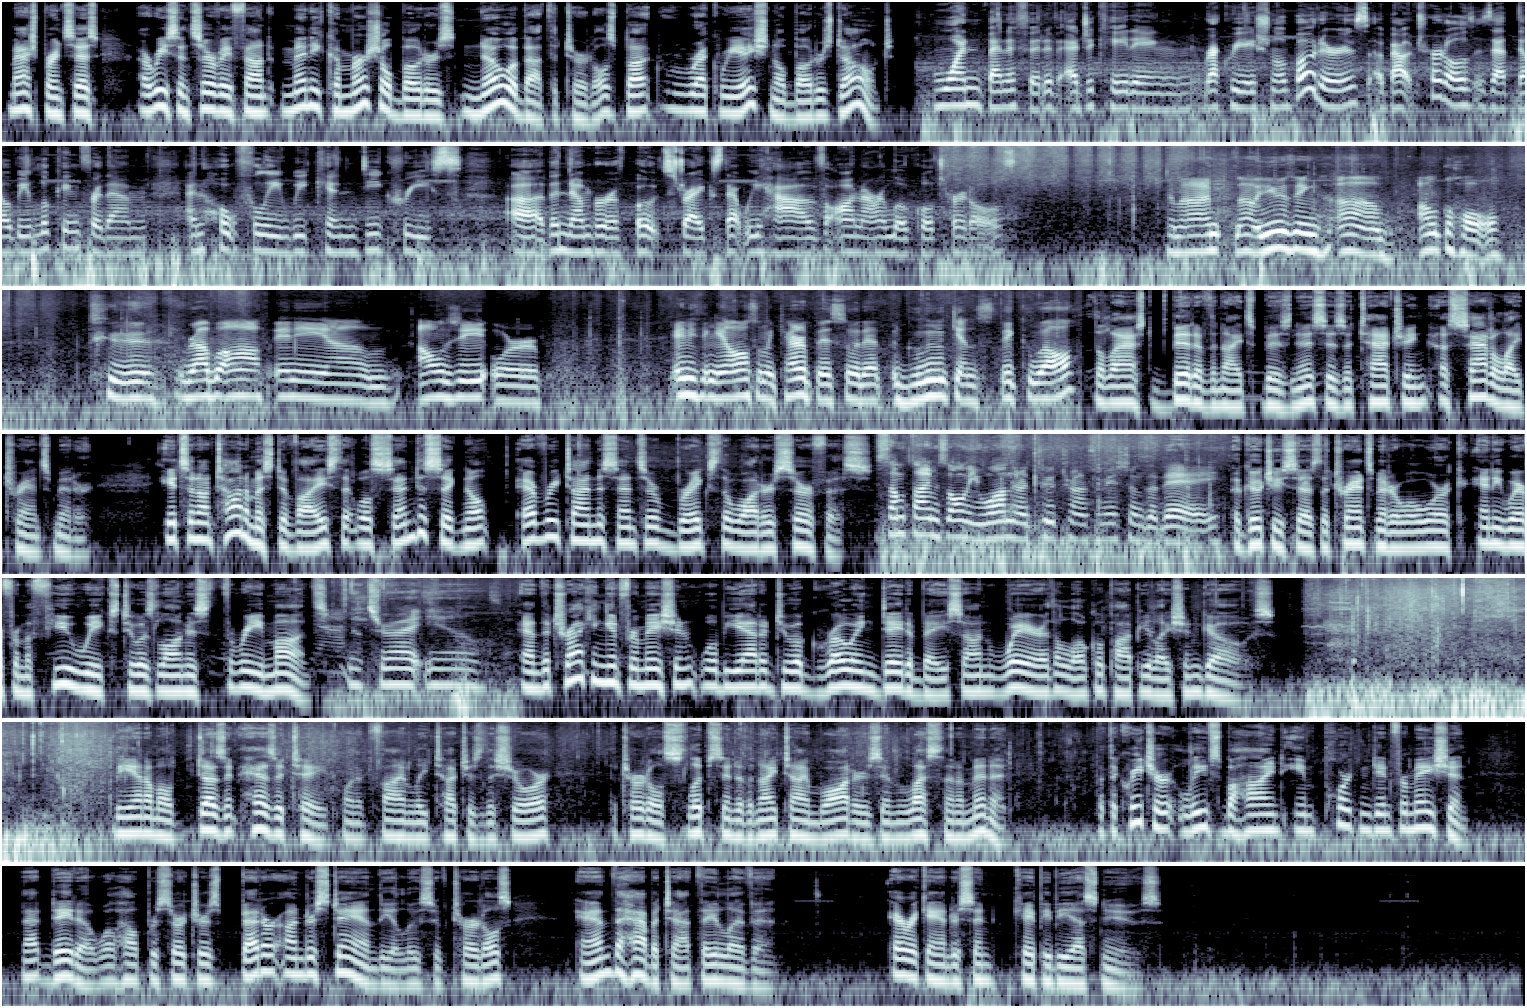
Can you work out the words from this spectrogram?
Mashburn says a recent survey found many commercial boaters know about the turtles, but recreational boaters don't. One benefit of educating recreational boaters about turtles is that they'll be looking for them, and hopefully, we can decrease uh, the number of boat strikes that we have on our local turtles. And I'm now using um, alcohol to rub off any um, algae or anything else on the carapace so that the glue can stick well. The last bit of the night's business is attaching a satellite transmitter. It's an autonomous device that will send a signal every time the sensor breaks the water's surface. Sometimes only one or two transmissions a day. Eguchi says the transmitter will work anywhere from a few weeks to as long as three months. That's right, yeah. And the tracking information will be added to a growing database on where the local population goes. The animal doesn't hesitate when it finally touches the shore. The turtle slips into the nighttime waters in less than a minute. But the creature leaves behind important information. That data will help researchers better understand the elusive turtles and the habitat they live in. Erik Anderson, KPBS News.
